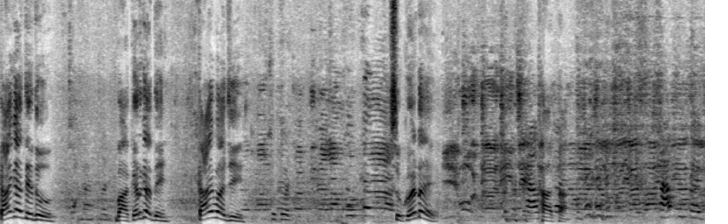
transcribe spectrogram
काय खाते तू? भाकर खाते? काय भाजी? सुकट आहे. खा खा.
